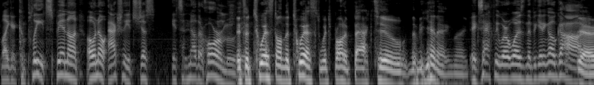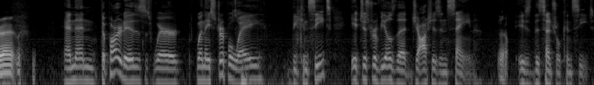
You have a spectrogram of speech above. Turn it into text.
like a complete spin on. Oh no, actually, it's just it's another horror movie. It's a twist on the twist, which brought it back to the beginning. Like, exactly where it was in the beginning. Oh god. yeah, right. And then the part is where when they strip away the conceit, it just reveals that Josh is insane. Yeah. Is the central conceit.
